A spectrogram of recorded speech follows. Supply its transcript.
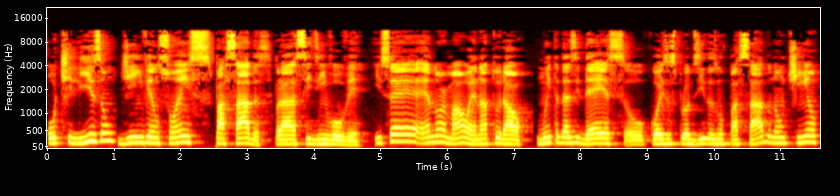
utilizam de invenções passadas para se desenvolver. Isso é, é normal, é natural. Muitas das ideias ou coisas produzidas no passado não tinham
